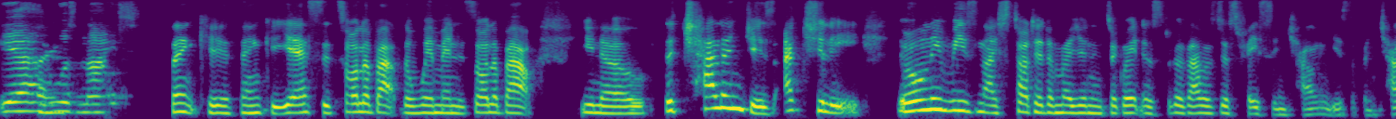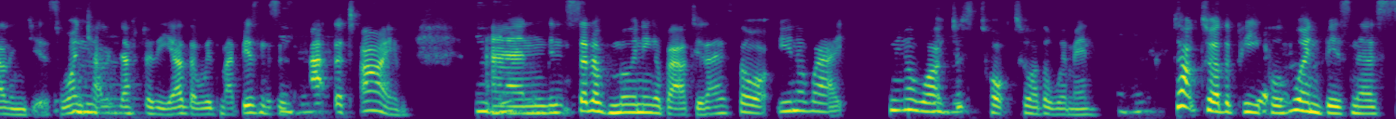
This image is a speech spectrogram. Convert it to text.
Yeah, it was nice. Thank you, thank you. Yes, it's all about the women. It's all about, you know, the challenges. Actually, the only reason I started Emerging into Greatness because I was just facing challenges upon challenges, one challenge Mhm. after the other with my businesses Mhm. at the time. Mhm, And instead of moaning about it, I thought, you know what, you know what, Mhm. just talk to other women, Mhm. talk to other people who are in business,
